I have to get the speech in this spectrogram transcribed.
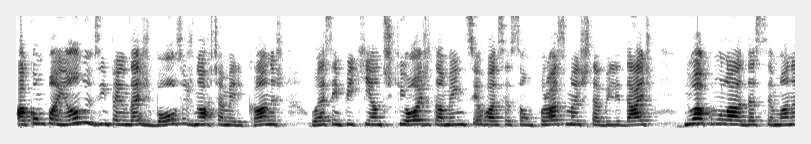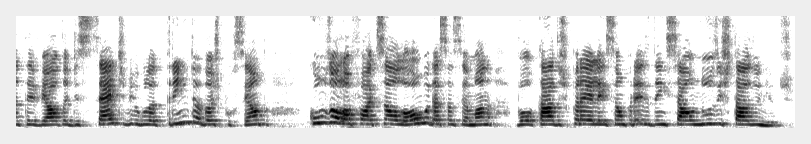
acompanhando o desempenho das bolsas norte-americanas. O S&P 500, que hoje também encerrou a sessão próxima à estabilidade, no acumulado da semana teve alta de 7,32%, com os holofotes ao longo dessa semana voltados para a eleição presidencial nos Estados Unidos.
